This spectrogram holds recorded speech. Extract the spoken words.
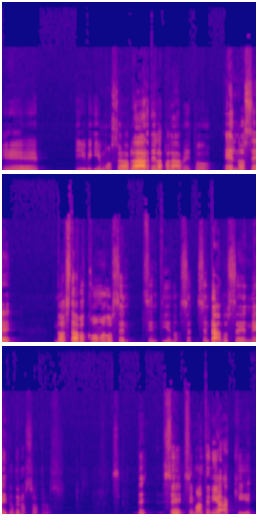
eh, y íbamos a hablar de la palabra y todo, él no se no estaba cómodo sentándose en medio de nosotros. se, mantenía aquí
